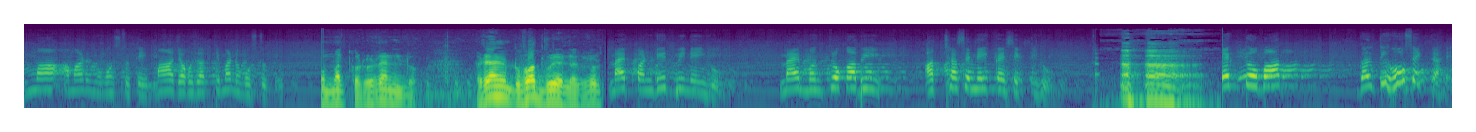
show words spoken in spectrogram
মা আমার নমস্তুতে মা জগদ্ধাত্রী মা নমস্তুতে मत करो रहने लो रहने दो बहुत बुरे लग रहे हो मैं पंडित भी नहीं हूँ मैं मंत्रों का भी अच्छा से नहीं कह सकती हूँ एक दो बात गलती हो सकता है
